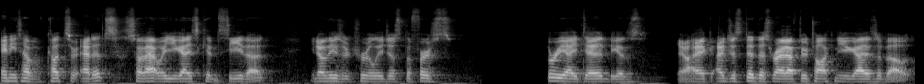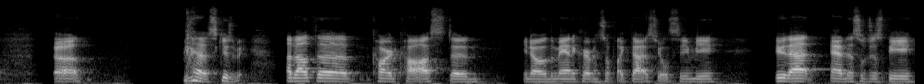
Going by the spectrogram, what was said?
any type of cuts or edits, so that way you guys can see that, you know, these are truly just the first three I did, because you know, I, I just did this right after talking to you guys about, uh, excuse me, about the card cost and, you know, the mana curve and stuff like that. So you'll see me do that, and this will just be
